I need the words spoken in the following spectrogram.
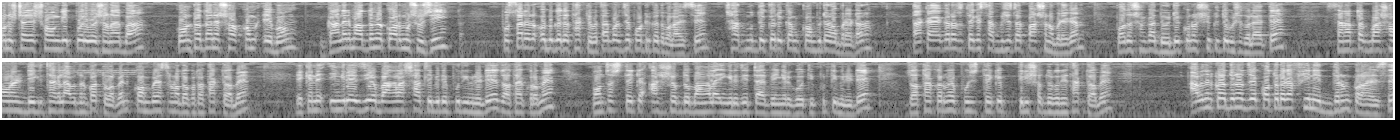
অনুষ্ঠানে সংগীত পরিবেশনায় বা কণ্ঠদানে সক্ষম এবং গানের মাধ্যমে কর্মসূচি প্রচারের অভিজ্ঞতা থাকতে হবে। তারপর যে পত্রিকাতে বলা হয়েছে ছাত্রমুদ্রিকরি কাম কম্পিউটার অপারেটর। টাকা এগারো হাজার থেকে ছাব্বিশ হাজার পাঁচশো নব্বই টাকা। পদ সংখ্যা দুইটি কোনো স্বীকৃত বিশ্ববিদ্যালয়তে স্নাতক বা সমানের ডিগ্রি থাকলে আবেদন করতে পারবেন। কম্পিউটার দক্ষতা থাকতে হবে। এখানে ইংরেজি ও বাংলা সাত লিপিতে প্রতি মিনিটে, যথাক্রমে পঞ্চাশ থেকে আশি শব্দ বাংলা, ইংরেজি টাইপিংয়ের গতি প্রতি মিনিটে, যথাক্রমে পঁচিশ থেকে তিরিশ শব্দ গতি থাকতে হবে। আবেদন করার জন্য যে কত টাকা ফি নির্ধারণ করা হয়েছে,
